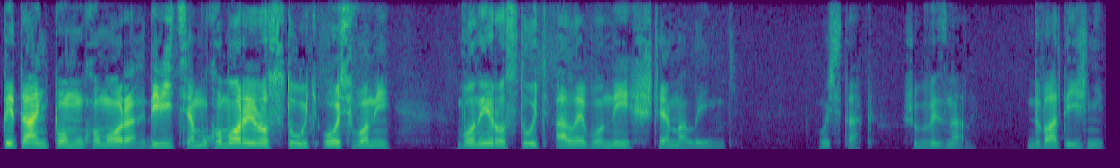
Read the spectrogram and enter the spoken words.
питань по мухоморах. Дивіться, мухомори ростуть, ось вони. Вони ростуть, але вони ще маленькі. Ось так, щоб ви знали. Два тижні,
